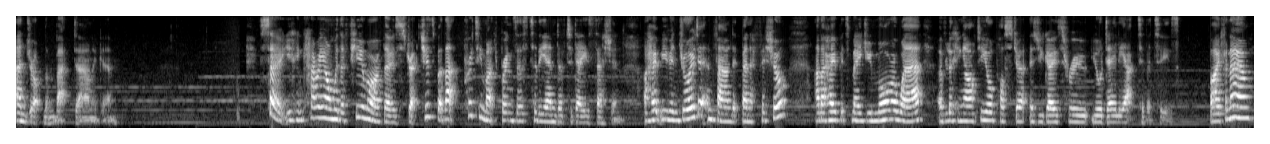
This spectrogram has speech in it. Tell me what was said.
and drop them back down again. So you can carry on with a few more of those stretches, but that pretty much brings us to the end of today's session. I hope you've enjoyed it and found it beneficial, and I hope it's made you more aware of looking after your posture as you go through your daily activities. Bye for now.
